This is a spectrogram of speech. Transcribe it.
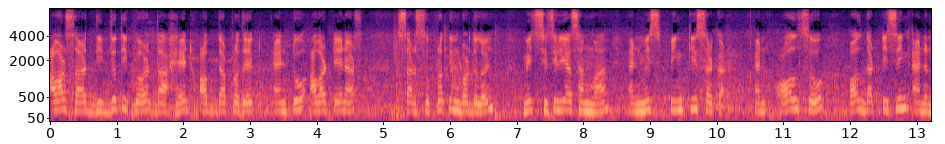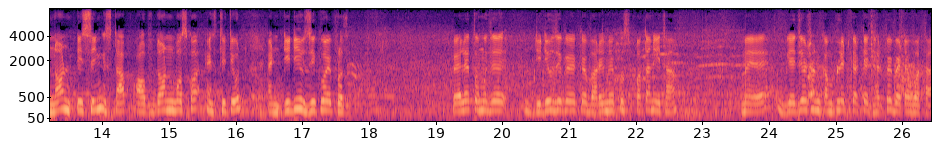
our Sir Dibjoti Kaur, the head of the project, and to our trainers, Sir Supratim Bardoloy, Miss Cecilia Sangma, and Miss Pinky Sarkar, and also all the teaching and non-teaching staff of Don Bosco Institute and DDU ZQI project. पहले तो मुझे डी डी जी के बारे में कुछ पता नहीं था। मैं ग्रेजुएशन कंप्लीट करके घर पे बैठा हुआ था।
